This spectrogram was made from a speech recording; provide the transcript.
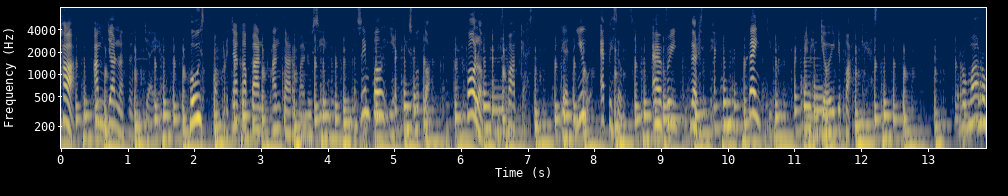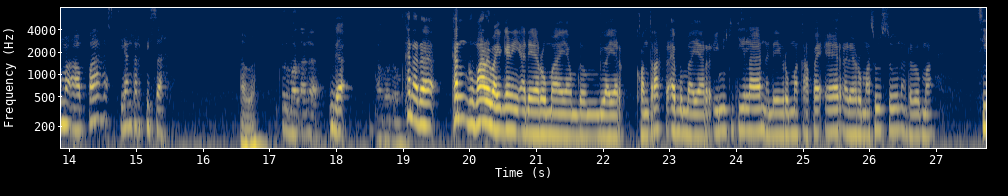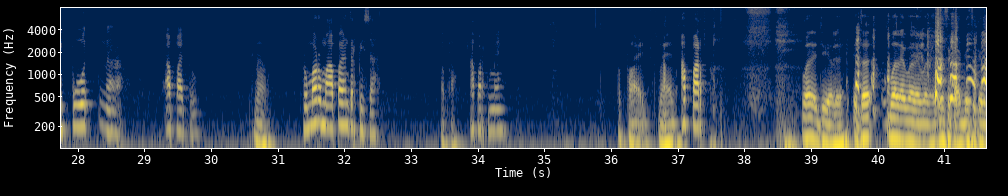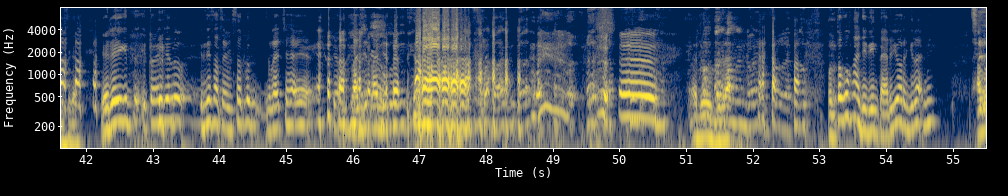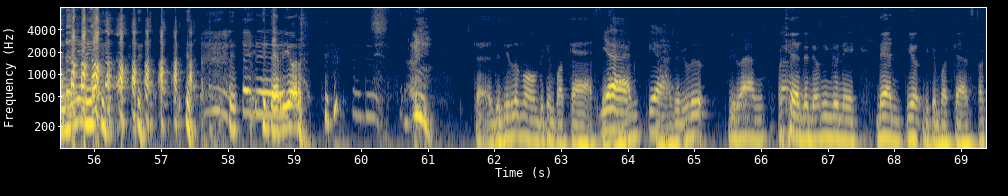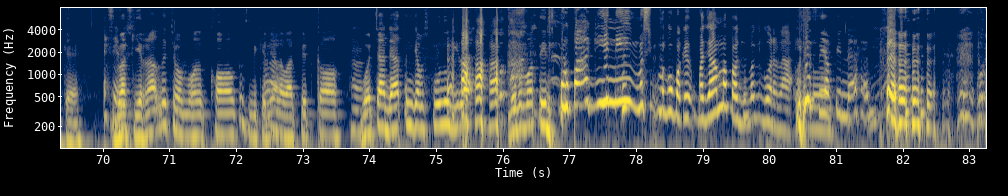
Ha, I'm Jonathan Wijaya, host of Percakapan Antar Manusia, a simple yet useful talk. Follow this podcast to get new episodes every Thursday. Thank you and enjoy the podcast. Rumah-rumah apa yang terpisah? Apa? rumah tangga Enggak, apa dong kan ada kan rumah ada banyak nih, ada rumah yang belum dibayar kontrak, eh belum bayar ini cicilan, ada yang rumah KPR, ada rumah susun, ada rumah siput. Nah, apa tuh? Kenapa? Rumah-rumah apa yang terpisah? Apa? Apartemen. Apartment. Apart. Boleh juga lu. Itu boleh boleh boleh. Gue suka gue suka gue suka. Yaudah gitu itu aja lu. Ini satu episode lu ngereceh aja. Lanjut lanjut. Aduh gila. Untung gua nggak jadi interior gila nih. Alumni nih. interior. Kayak jadi lu mau bikin podcast Iya, ya kan? iya. Nah, jadi lu bilang, oke ada dua minggu nih, Dan yuk bikin podcast, oke. Eh, Gua kira lu cuma mau call terus bikinnya Ah. lewat pit call. Bocah dateng jam 10 gila. Gua udah mau tidur. 10 pagi nih, masih gue pakai pajama pagi-pagi gue relain Udah loh. siap pindahan. gua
